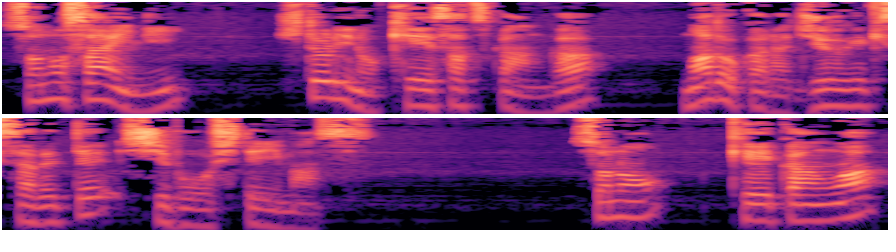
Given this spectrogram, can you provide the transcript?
その際に一人の警察官が窓から銃撃されて死亡しています。その警官は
